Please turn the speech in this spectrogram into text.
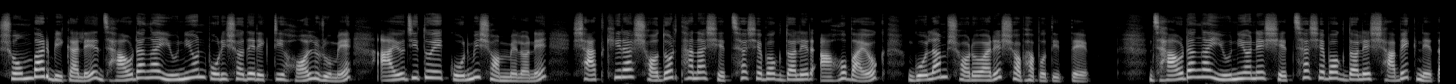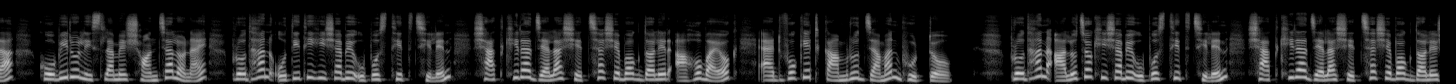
সোমবার বিকালে ঝাউডাঙ্গা ইউনিয়ন পরিষদের একটি হল রুমে আয়োজিত এ কর্মী সম্মেলনে সাতক্ষীরা সদর থানা স্বেচ্ছাসেবক দলের আহ্বায়ক গোলাম সরোয়ারের সভাপতিত্বে ঝাউডাঙ্গা ইউনিয়নের স্বেচ্ছাসেবক দলের সাবেক নেতা কবিরুল ইসলামের সঞ্চালনায় প্রধান অতিথি হিসাবে উপস্থিত ছিলেন সাতক্ষীরা জেলা স্বেচ্ছাসেবক দলের আহ্বায়ক অ্যাডভোকেট কামরুজ্জামান ভুট্টো। প্রধান আলোচক হিসাবে উপস্থিত ছিলেন সাতক্ষীরা জেলা স্বেচ্ছাসেবক দলের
